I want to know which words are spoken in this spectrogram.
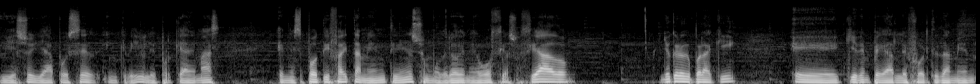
Y eso ya puede ser increíble, porque además en Spotify también tienen su modelo de negocio asociado. Yo creo que por aquí eh, quieren pegarle fuerte también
